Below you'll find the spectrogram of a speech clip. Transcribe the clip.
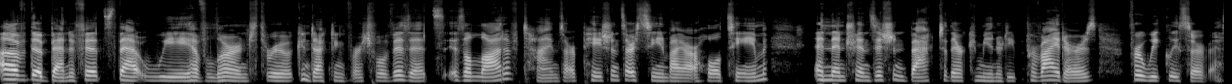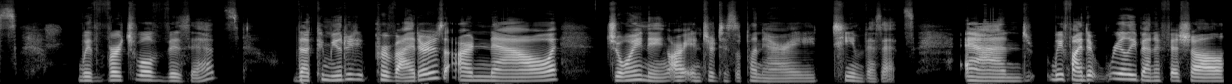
of the benefits that we have learned through conducting virtual visits is a lot of times our patients are seen by our whole team and then transitioned back to their community providers for weekly service. With virtual visits, the community providers are now joining our interdisciplinary team visits. And we find it really beneficial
